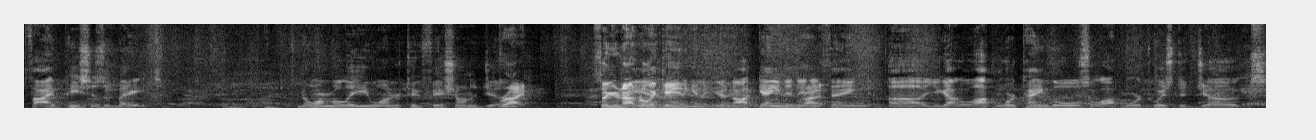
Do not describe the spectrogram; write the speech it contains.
five pieces of bait. Normally, one or two fish on a jug. right. So you're not really gaining anything. You're not gaining Right. anything. Uh, you got a lot more tangles, a lot more twisted jugs,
